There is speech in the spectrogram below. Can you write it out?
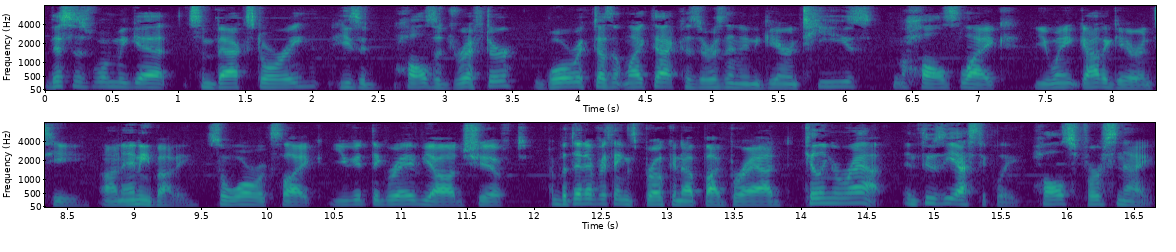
This is when we get some backstory. He's a Hall's a drifter. Warwick doesn't like that because there isn't any guarantees. Hall's like, "You ain't got a guarantee on anybody." So Warwick's like, "You get the graveyard shift." But then everything's broken up by Brad killing a rat enthusiastically. Hall's first night.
